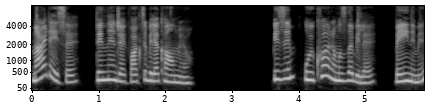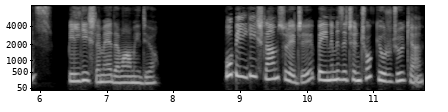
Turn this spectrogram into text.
Neredeyse dinlenecek vakti bile kalmıyor. Bizim uyku aramızda bile beynimiz bilgi işlemeye devam ediyor. Bu bilgi işlem süreci beynimiz için çok yorucuyken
